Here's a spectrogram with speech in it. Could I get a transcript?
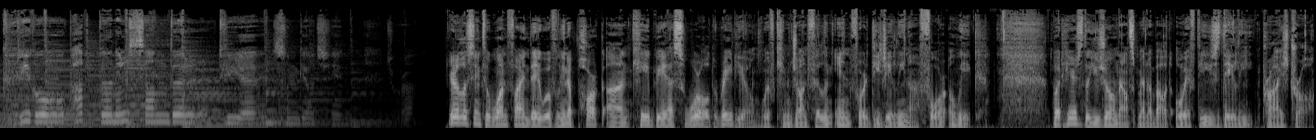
그리고 바쁜 일상들 뒤에 숨겨진 You're listening to One Fine Day with Lena Park on KBS World Radio with Kim Johan filling in for DJ Lena for a week. But here's the usual announcement about OFD's daily prize draw.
